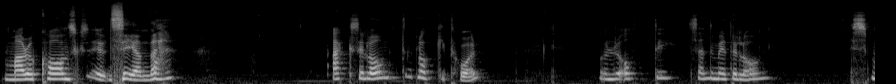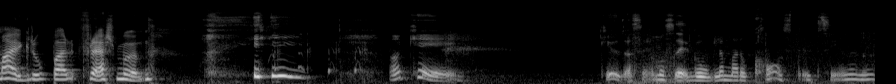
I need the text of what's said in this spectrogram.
marockanskt utseende. Axellångt, lockigt hår. 180 centimeter lång. Smilegropar, fräsch mun. Okej. Gud alltså, jag måste googla marockanskt utseende nu.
